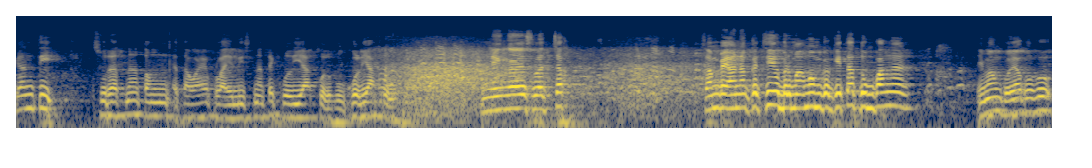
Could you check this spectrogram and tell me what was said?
Ganti suratna tong eta wae playlistna teh kuliahkul kuliahkul. Mending geus sampai anak kecil bermakmum ke kita tumpangan. Imam kuliah kuhu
